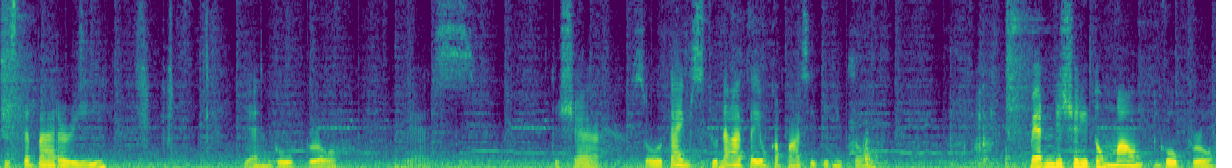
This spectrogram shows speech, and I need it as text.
is the battery. Yan GoPro. Yes. Ito siya. So times 2 na ata yung capacity nito. Meron din siya ditong mount GoPro.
